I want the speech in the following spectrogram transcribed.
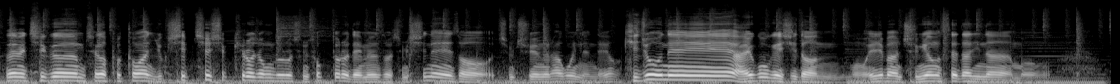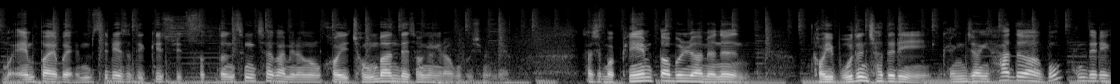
그다음에 지금 제가 보통 한 60, 70km 정도로 지금 속도를 내면서 지금 시내에서 지금 주행을 하고 있는데요. 기존에 알고 계시던 뭐 일반 중형 세단이나 뭐, 뭐 M5, M3에서 느낄 수 있었던 승차감이랑은 거의 정반대 성향이라고 보시면 돼요. 사실 뭐 BMW 하면은 거의 모든 차들이 굉장히 하드하고 핸들이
